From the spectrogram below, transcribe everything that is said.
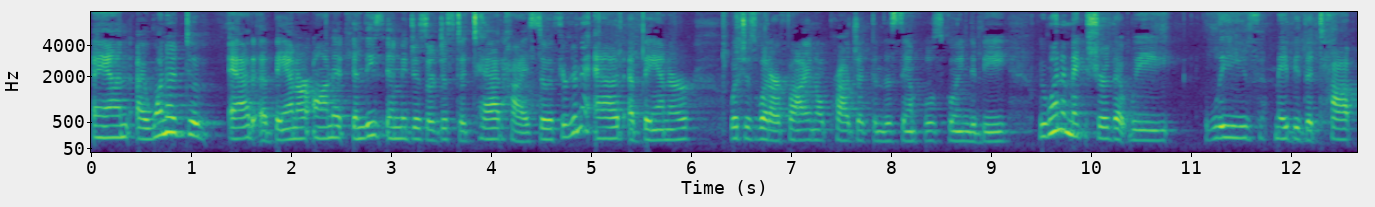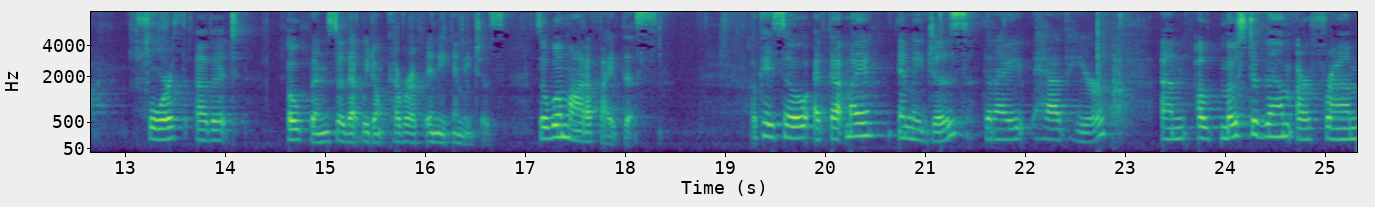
And I wanted to add a banner on it. And these images are just a tad high. So if you're going to add a banner, which is what our final project and the sample is going to be, we want to make sure that we leave maybe the top fourth of it open so that we don't cover up any images. So we'll modify this. Okay, so I've got my images that I have here. Um, oh, most of them are from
